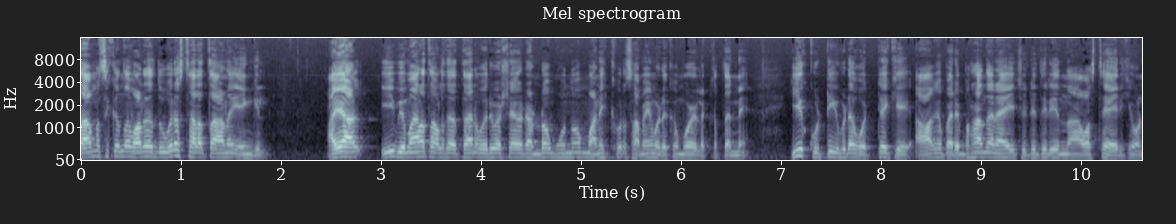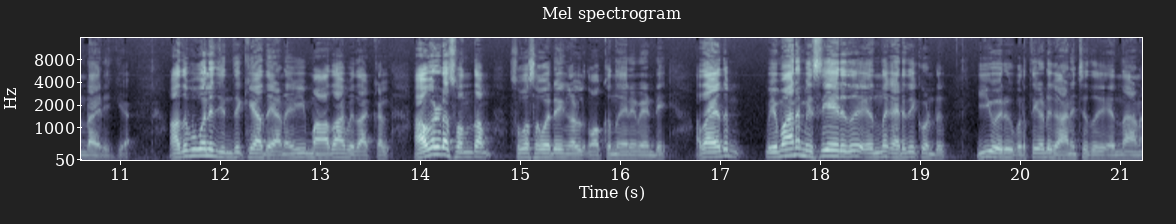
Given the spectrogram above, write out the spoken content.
താമസിക്കുന്നത് വളരെ ദൂര സ്ഥലത്താണ് എങ്കിൽ അയാൾ ഈ വിമാനത്താവളത്തിൽ എത്താൻ ഒരുപക്ഷെ രണ്ടോ മൂന്നോ മണിക്കൂർ സമയമെടുക്കുമ്പോഴൊക്കെ തന്നെ ഈ കുട്ടി ഇവിടെ ഒറ്റയ്ക്ക് ആകെ പരിഭ്രാന്തനായി ചുറ്റിത്തിരിയുന്ന അവസ്ഥയായിരിക്കും ഉണ്ടായിരിക്കുക. അതുപോലും ചിന്തിക്കാതെയാണ് ഈ മാതാപിതാക്കൾ അവരുടെ സ്വന്തം സുഖസൗകര്യങ്ങൾ നോക്കുന്നതിന് വേണ്ടി അതായത് വിമാനം മിസ് ചെയ്യരുത് എന്ന് കരുതിക്കൊണ്ട് ഈ ഒരു വൃത്തികേട് കാണിച്ചത് എന്നാണ്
